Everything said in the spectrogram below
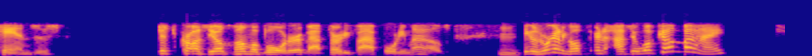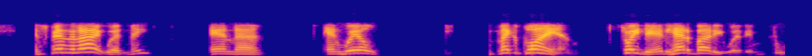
Kansas, just across the Oklahoma border, about 35, 40 miles." Hmm. He goes, "We're going to go up there." And I said, "Well, come by and spend the night with me." And uh, and we'll make a plan. So he did. He had a buddy with him from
